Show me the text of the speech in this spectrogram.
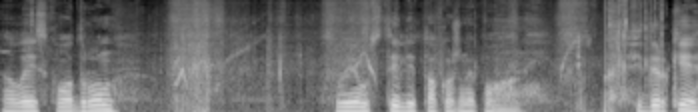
Але і сквадрон своєму стилі також непоганий. Фідерки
